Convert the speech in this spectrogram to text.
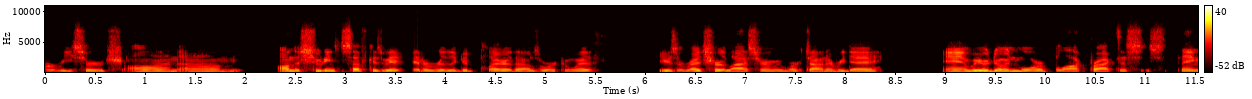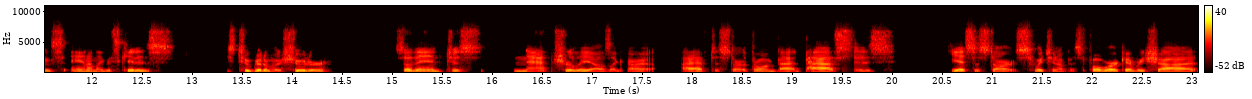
research on um on the shooting stuff because we had a really good player that I was working with. He was a red shirt last year, and we worked out every day. And we were doing more block practice things. And i'm like this kid is he's too good of a shooter. So hmm. then just naturally i was like all right i have to start throwing bad passes. He has to start switching up his footwork every shot.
